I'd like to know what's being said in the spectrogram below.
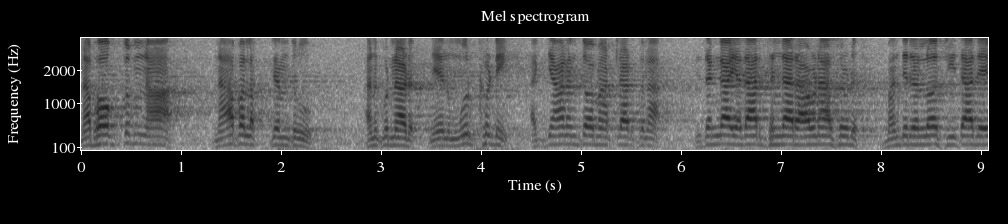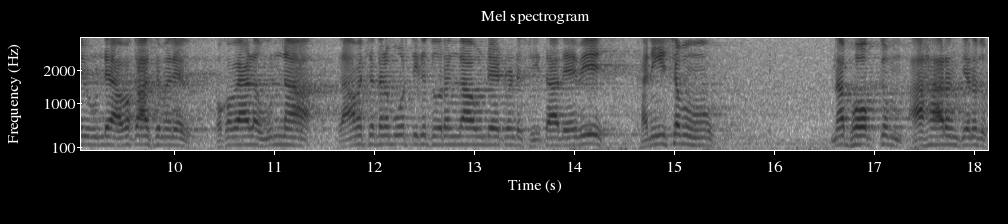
నభోక్తుం నా నాపలక్యంతు అనుకున్నాడు. నేను మూర్ఖుడిని అజ్ఞానంతో మాట్లాడుతున్నా. నిజంగా యథార్థంగా రావణాసురుడు మందిరంలో సీతాదేవి ఉండే అవకాశమే లేదు. ఒకవేళ ఉన్న రామచంద్రమూర్తికి దూరంగా ఉండేటువంటి సీతాదేవి కనీసము నభోక్తం ఆహారం తినదు.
